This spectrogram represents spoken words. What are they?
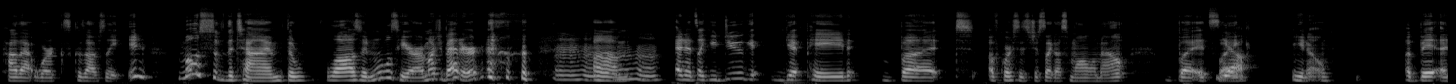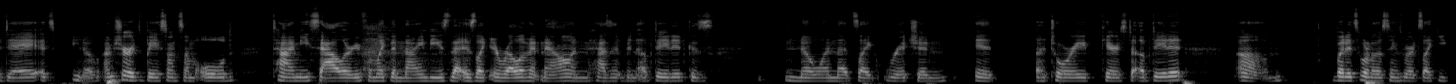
how that works because obviously in most of the time the laws and rules here are much better Mhm, um, mhm. and it's like you do get get paid but of course it's just like a small amount but it's like Yeah. you know a bit a day it's you know i'm sure it's based on some old timey salary from like the 90s that is like irrelevant now and hasn't been updated because no one that's like rich and it a tory cares to update it um but it's one of those things where it's like you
